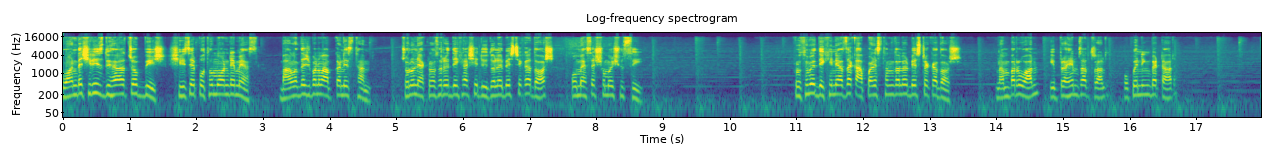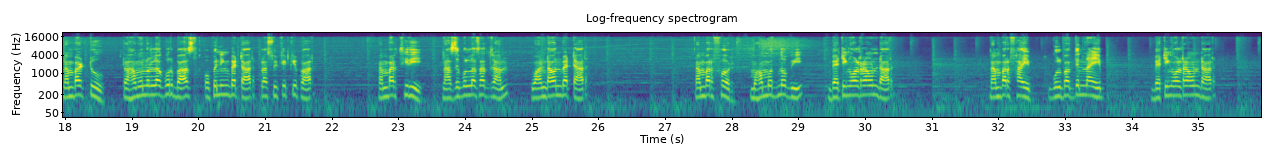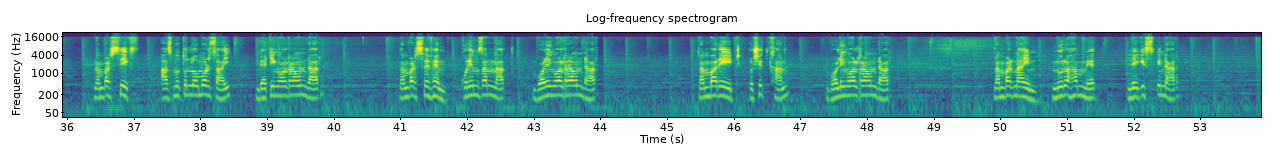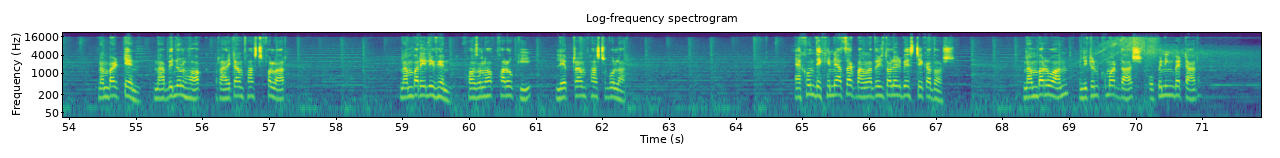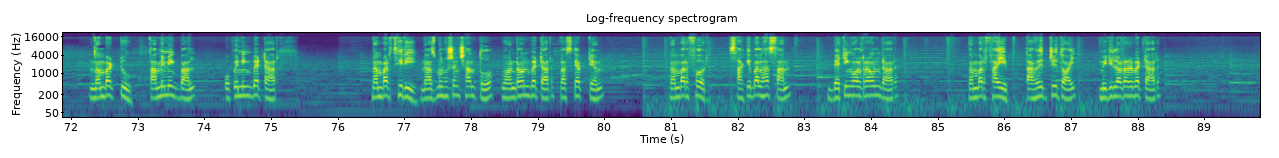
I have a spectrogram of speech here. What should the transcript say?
One day series দুই হাজার চব্বিশ, সিরিজের প্রথম ওয়ানডে ম্যাচ বাংলাদেশ বনাম আফগানিস্তান। চলুন এক নজরে দেখে আসি দুই দলের বেস্ট দশ ও ম্যাচের সময়সূচি। প্রথমে দেখে নেওয়া যাক আফগানিস্তান দলের বেস্ট দশ number one, Ibrahim Zadran opening batter. Number two, Rahmanullah Gurbaz, opening batter plus wicket keeper number three, Najibullah Zadran, one down batter. Number four, Mohammad Nabi batting allrounder number five Gulbadin Naib, batting allrounder number six Azmatullah Omarzai batting allrounder number seven Karim Janat, bowling allrounder number eight Rashid Khan, bowling allrounder number nine Noor Ahmed, leg spinner number ten Naveenul Haq, right arm fast follower number eleven Fazal Haq Farooqi, left arm fast bowler. এখন দেখে নেওয়া যাক বাংলাদেশ দলের best একাদশ। Number one Liton Kumar Das opening batter number two Tamim Iqbal opening batter number three Najmul Hossain Shanto one down batter plus captain number four Shakib Al Hasan batting allrounder number five Towhid Hridoy middle order batter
